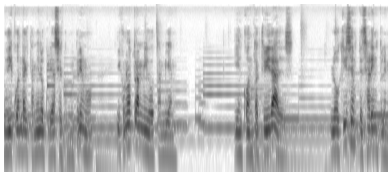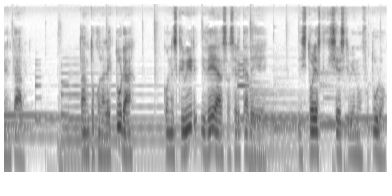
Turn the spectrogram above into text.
Me di cuenta que también lo quería hacer con mi primo y con otro amigo también. Y en cuanto a actividades, lo quise empezar a implementar, tanto con la lectura, con escribir ideas acerca de, historias que quisiera escribir en un futuro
